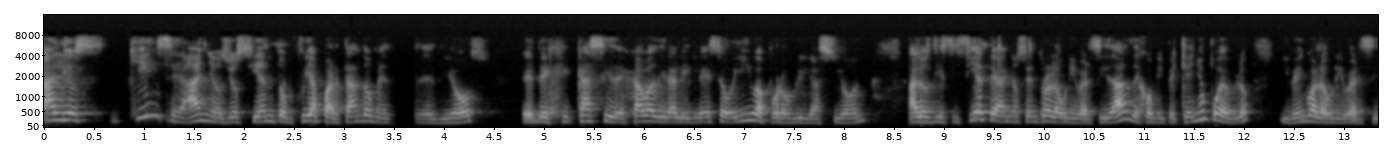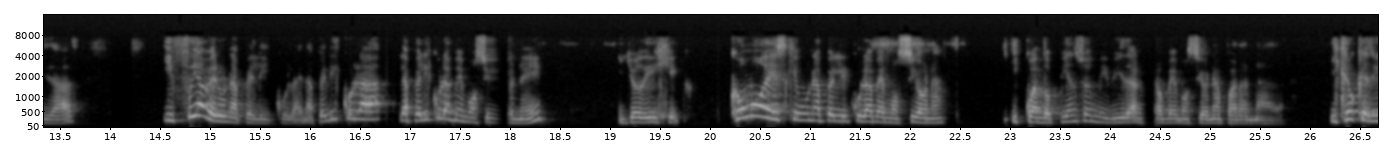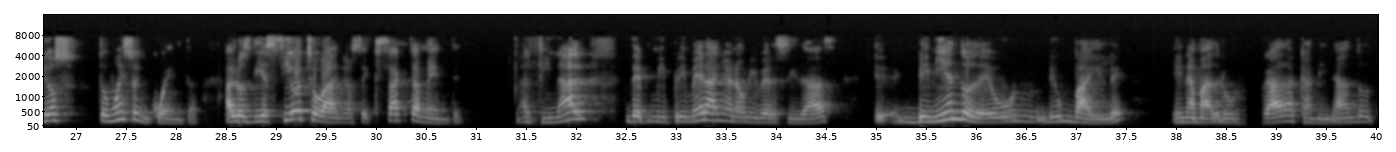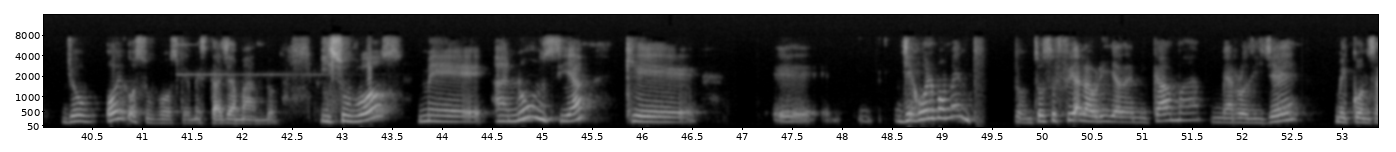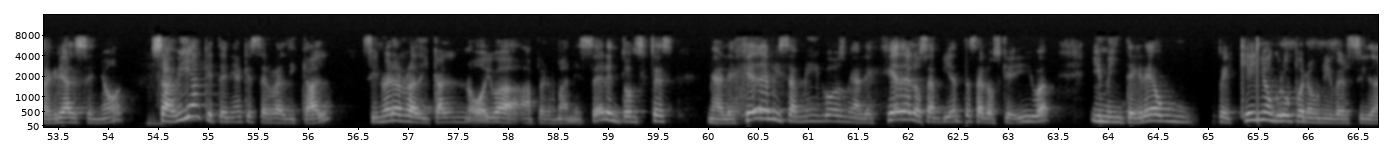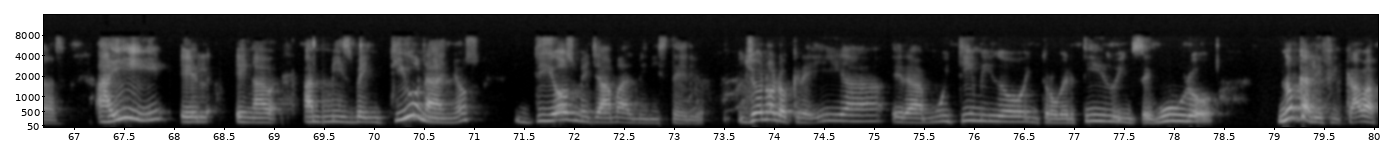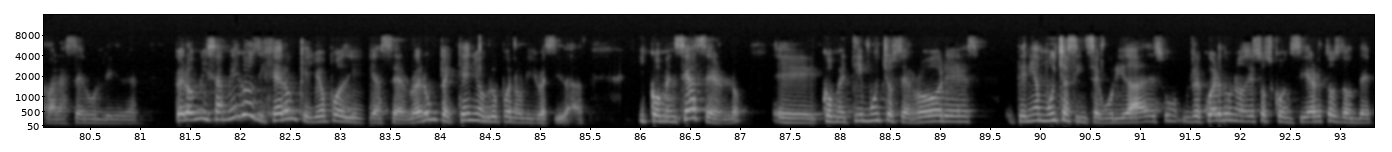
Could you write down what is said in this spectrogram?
A los 15 años yo siento, fui apartándome de Dios, eh, casi dejaba de ir a la iglesia o iba por obligación. A los 17 años entro a la universidad, dejo mi pequeño pueblo y vengo a la universidad. Y fui a ver una película. En la película, la película me emocioné y yo dije, ¿cómo es que una película me emociona y cuando pienso en mi vida no me emociona para nada? Y creo que Dios tomó eso en cuenta. A los 18 años exactamente, al final de mi primer año en la universidad, eh, viniendo de un, de un baile, en la madrugada caminando, yo oigo su voz que me está llamando y su voz me anuncia que eh, llegó el momento. Entonces fui a la orilla de mi cama, me arrodillé, me consagré al Señor. Mm. Sabía que tenía que ser radical. Si no era radical no iba a permanecer. Entonces me alejé de mis amigos, me alejé de los ambientes a los que iba y me integré a un pequeño grupo en la universidad. Ahí el, a, mis 21 años, Dios me llama al ministerio. Yo no lo creía, era muy tímido, introvertido, inseguro, no calificaba para ser un líder, pero mis amigos dijeron que yo podía hacerlo. Era un pequeño grupo en la universidad y comencé a hacerlo. Eh, cometí muchos errores, tenía muchas inseguridades. recuerdo uno de esos conciertos donde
